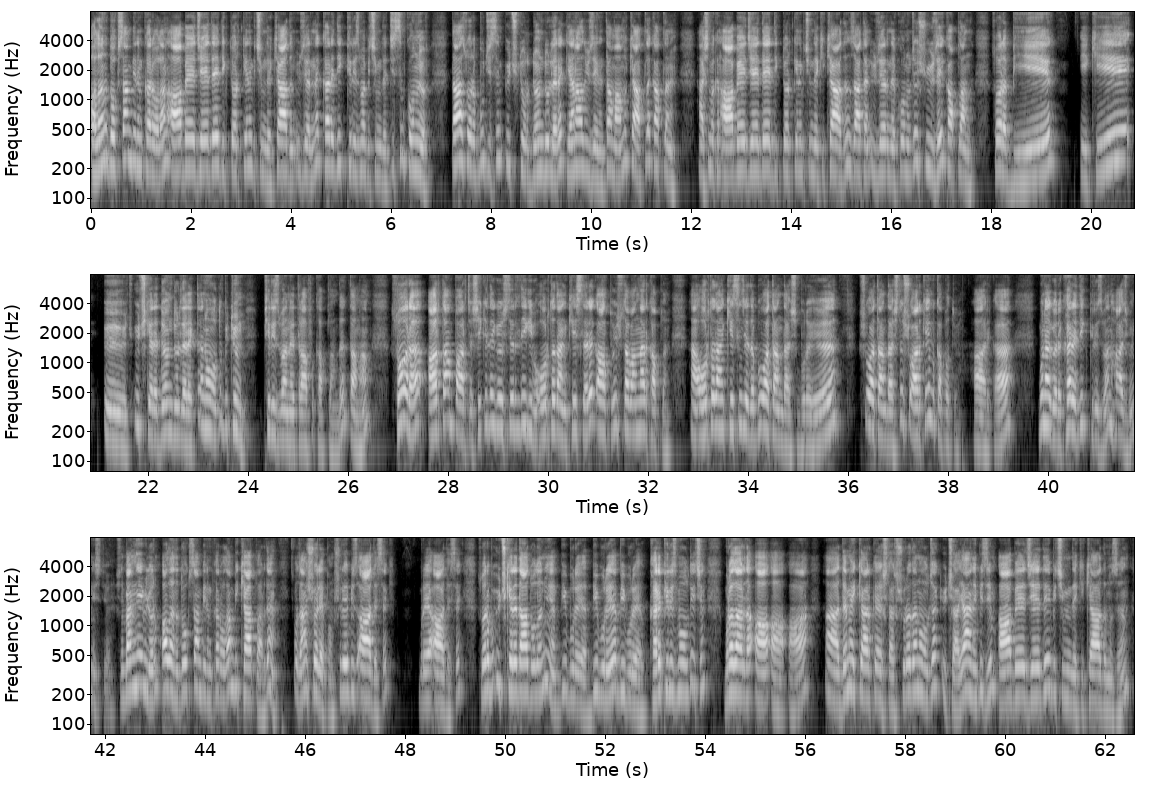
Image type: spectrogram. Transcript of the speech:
Alanı 90 birim kare olan ABCD dikdörtgeni biçimde kağıdın üzerine kare dik prizma biçimde cisim konuluyor. Daha sonra bu cisim 3 tur döndürülerek yanal yüzeyinin tamamı kağıtla katlanıyor. Ha şimdi bakın ABCD dikdörtgeni biçimdeki kağıdın zaten üzerine konunca şu yüzey kaplandı. Sonra 1, 2, 3. 3 kere döndürülerek de ne oldu? Bütün prizmanın etrafı kaplandı. Tamam. Sonra artan parça şekilde gösterildiği gibi ortadan kesilerek alt ve üst tabanlar kaplanıyor. Ha, ortadan kesince de bu vatandaş burayı, şu vatandaş da şu arkayı mı kapatıyor? Harika. Buna göre kare dik prizmanın hacmini istiyor. Şimdi ben ne biliyorum? Alanı 90 birim kare olan bir kağıt var değil mi? O zaman şöyle yapalım. Şuraya biz A desek. Buraya A desek. Sonra bu 3 kere daha dolanıyor ya. Bir buraya, bir buraya, bir buraya. Kare prizma olduğu için buralarda A, A, A. Ha, demek ki arkadaşlar şurada ne olacak? 3A. Yani bizim ABCD biçimindeki kağıdımızın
